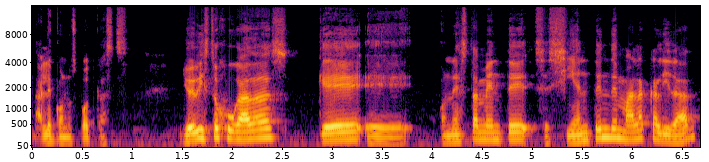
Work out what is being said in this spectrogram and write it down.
dale con los podcasts. Yo he visto jugadas que eh, honestamente se sienten de mala calidad,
